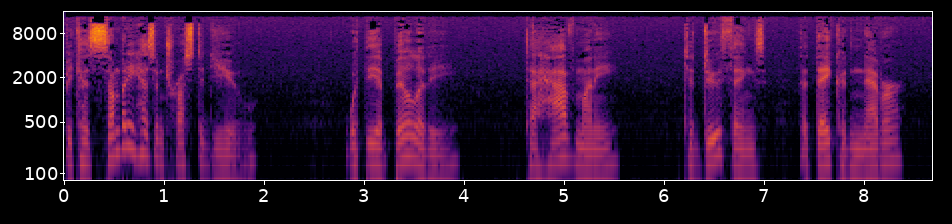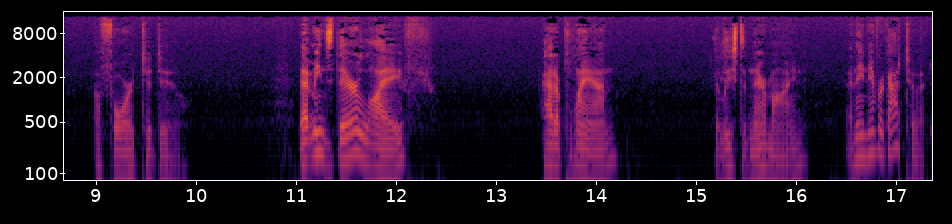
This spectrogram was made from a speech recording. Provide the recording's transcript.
because somebody has entrusted you with the ability to have money to do things that they could never afford to do. That means their life had a plan, at least in their mind, and they never got to it.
